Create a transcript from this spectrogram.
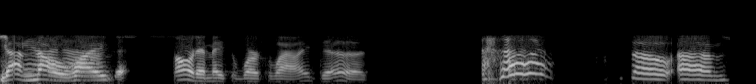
Yeah, And, no, uh, right? Oh, that makes it worthwhile. It does. so um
